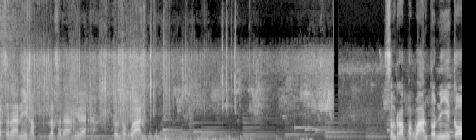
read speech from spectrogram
ลักษณะนี้ครับ ลักษณะนี้แหละ ต้นผักหวาน สำหรับผักหวานต้นนี้ก็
